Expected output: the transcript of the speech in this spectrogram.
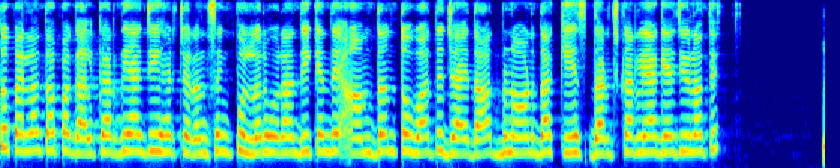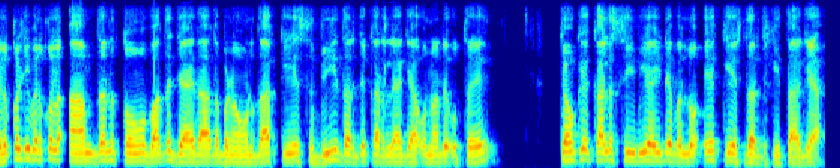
ਤੋਂ ਪਹਿਲਾਂ ਤਾਂ ਆਪਾਂ ਗੱਲ ਕਰਦੇ ਹਾਂ ਜੀ ਹਰਚਰਨ ਸਿੰਘ ਭੁੱਲਰ ਹੋਰਾਂ ਦੀ ਕਹਿੰਦੇ ਆਮਦਨ ਤੋਂ ਵੱਧ ਜਾਇਦਾਦ ਬਣਾਉਣ ਦਾ ਕੇਸ ਦਰਜ ਕਰ ਲਿਆ ਗਿਆ ਜੀ ਉਹਨਾਂ ਤੇ। ਬਿਲਕੁਲ ਜੀ, ਬਿਲਕੁਲ ਆਮਦਨ ਤੋਂ ਵੱਧ ਜਾਇਦਾਦ ਬਣਾਉਣ ਦਾ ਕੇਸ ਵੀ ਦਰਜ ਕਰ ਲਿਆ ਗਿਆ ਉਹਨਾਂ ਦੇ ਉੱਤੇ, ਕਿਉਂਕਿ ਕੱਲ ਸੀਬੀਆਈ ਦੇ ਵੱਲੋਂ ਇਹ ਕੇਸ ਦਰਜ ਕੀਤਾ ਗਿਆ।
